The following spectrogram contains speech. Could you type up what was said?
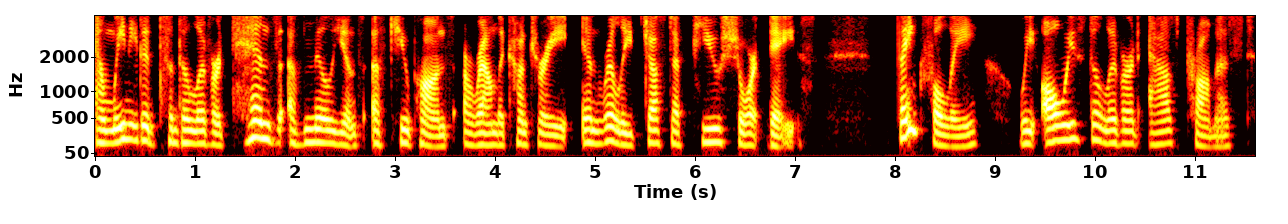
And we needed to deliver tens of millions of coupons around the country in really just a few short days. Thankfully, we always delivered as promised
